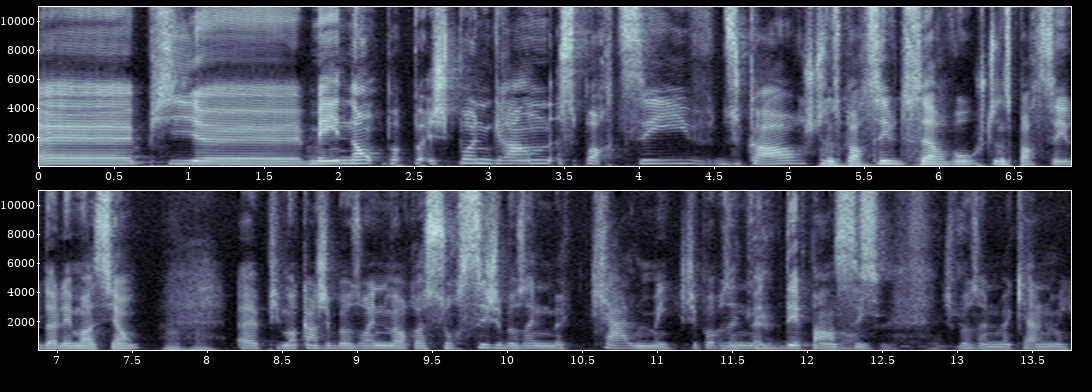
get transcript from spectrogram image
Euh, puis, euh, mais non, je suis pas une grande sportive du corps. Je suis une mhm. sportive du cerveau. Je suis une sportive de l'émotion. Mhm. Puis moi, quand j'ai besoin de me ressourcer, j'ai besoin de me calmer. J'ai pas besoin de me dépenser. J'ai besoin de me calmer.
